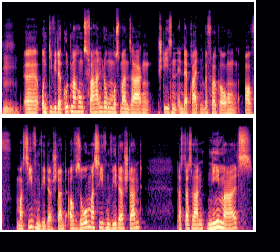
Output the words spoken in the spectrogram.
Mhm. Äh, und die Wiedergutmachungsverhandlungen, muss man sagen, stießen in der breiten Bevölkerung auf massiven Widerstand, auf so massiven Widerstand, dass das Land niemals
